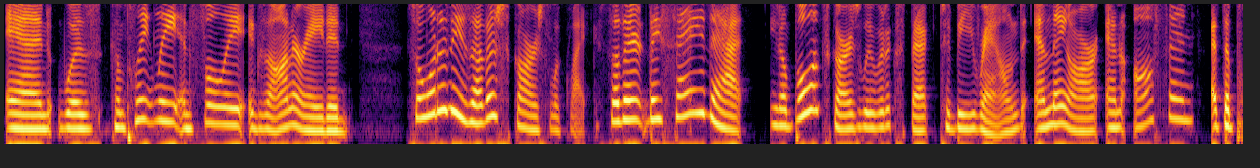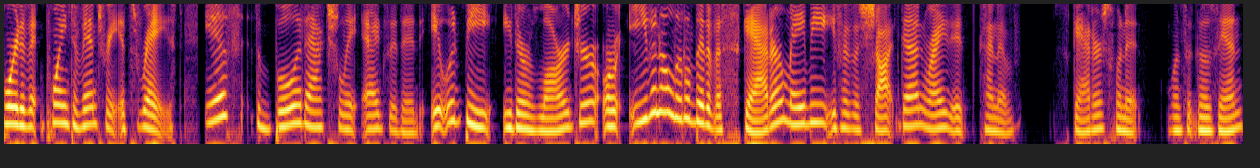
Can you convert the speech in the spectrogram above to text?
and was completely and fully exonerated. So, what do these other scars look like? So, they say that you know, bullet scars we would expect to be round, and they are, and often at the point of, point of entry, it's raised. If the bullet actually exited, it would be either larger or even a little bit of a scatter. Maybe if it's a shotgun, right, it kind of scatters when it once it goes in.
